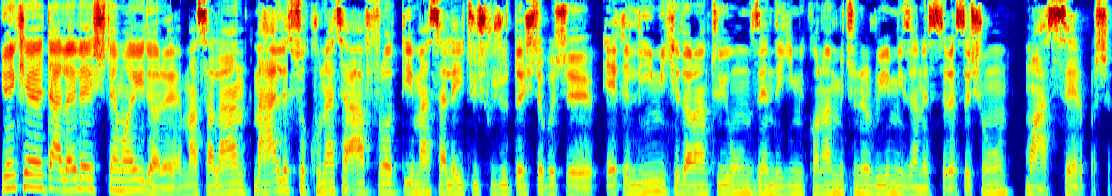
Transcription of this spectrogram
یا اینکه دلایل اجتماعی داره. مثلا محل سکونت افرادی مسئله ای توش وجود داشته باشه. اقلیمی که دارن توی اون زندگی می‌کنن می‌تونه روی میزان استرسشون موثر باشه.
